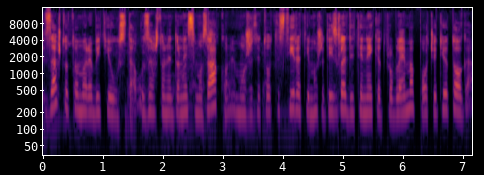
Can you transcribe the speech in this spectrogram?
zašto to mora biti u ustavu, zašto ne donesemo zakone, možete to testirati, možete izgledati neke od problema, početi od toga.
